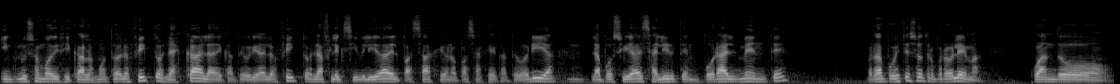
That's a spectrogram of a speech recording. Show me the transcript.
Incluso modificar los montos de los fictos, la escala de categoría de los fictos, la flexibilidad del pasaje o no pasaje de categoría, mm. la posibilidad de salir temporalmente, ¿verdad? Porque este es otro problema. Cuando,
